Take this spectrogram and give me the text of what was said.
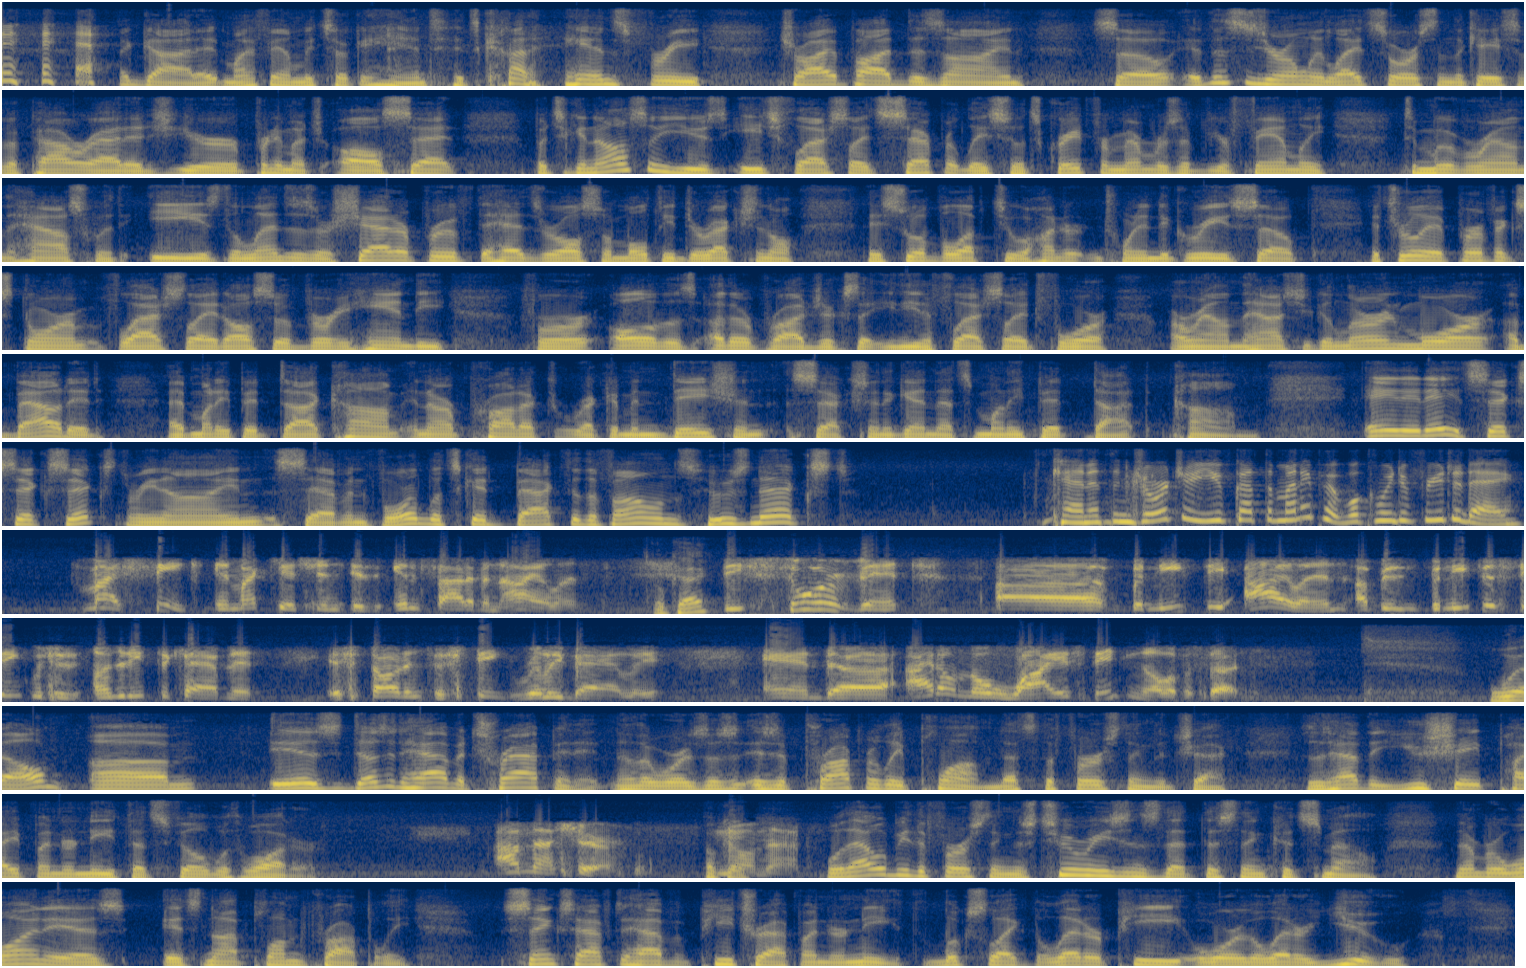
I got it. My family took a hint. It's got a hands free tripod design. So if this is your only light source in the case of a power outage, you're pretty much all set. But you can also use each flashlight separately, so it's great for members of your family to move around the house with ease. The lenses are shatterproof. The heads are also multi-directional. They swivel up to 120 degrees, so it's really a perfect storm flashlight. Also very handy for all of those other projects that you need a flashlight for around the house. You can learn more about it at moneypit.com in our product recommendation section. Again, that's moneypit.com. 888-666-3974. Let's get back to the phones. Who's next? Kenneth in Georgia, you've got the money pit. What can we do for you today? my sink in my kitchen is inside of an island. Okay. The sewer vent uh, beneath the island, uh, beneath the sink, which is underneath the cabinet, is starting to stink really badly. And uh, I don't know why it's stinking all of a sudden. Well, um, is does it have a trap in it? In other words, is it, is it properly plumbed? That's the first thing to check. Does it have the U-shaped pipe underneath that's filled with water? I'm not sure. Okay. No, I'm not. Well, that would be the first thing. There's two reasons that this thing could smell. Number one is it's not plumbed properly. Sinks have to have a P trap underneath. Looks like the letter P or the letter U.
